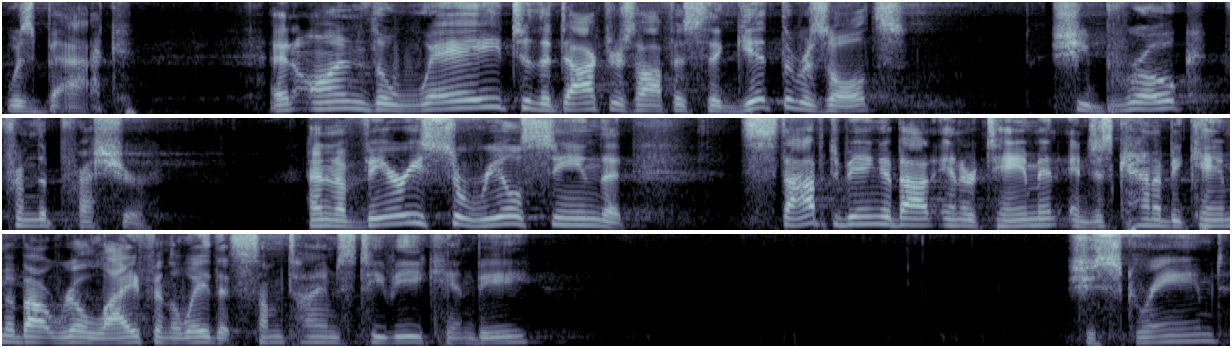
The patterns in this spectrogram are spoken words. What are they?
was back. And on the way to the doctor's office to get the results, she broke from the pressure. And in a very surreal scene that stopped being about entertainment and just kind of became about real life in the way that sometimes TV can be, she screamed,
